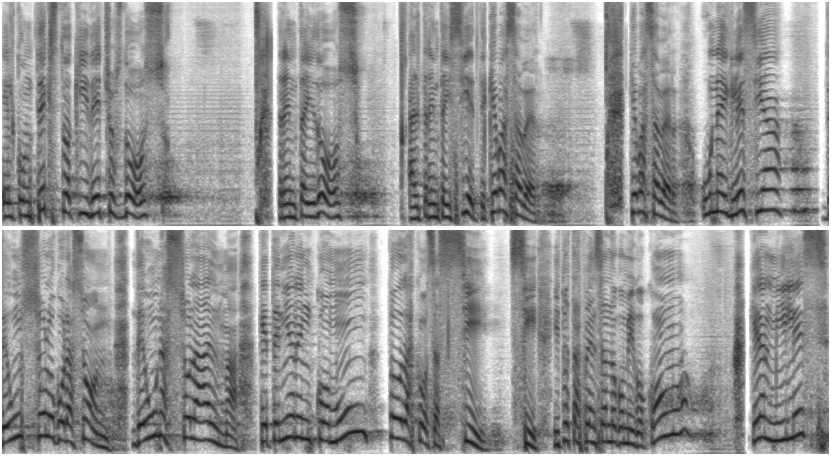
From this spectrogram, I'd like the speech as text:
el contexto aquí de Hechos 2, 32 al 37, ¿qué vas a ver? ¿Qué vas a ver? Una iglesia de un solo corazón, de una sola alma, que tenían en común todas las cosas. Sí, sí. Y tú estás pensando conmigo, ¿cómo? Que eran miles,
